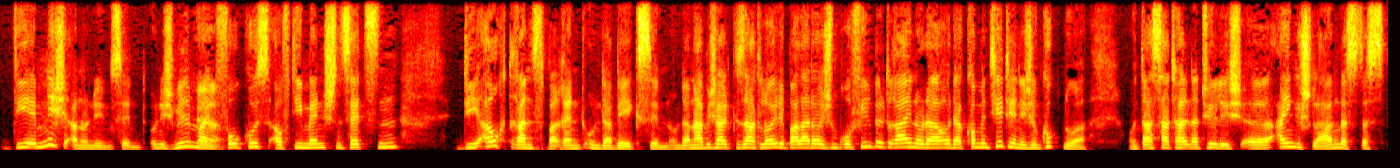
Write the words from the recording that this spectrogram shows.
die eben nicht anonym sind. Und ich will meinen ja. Fokus auf die Menschen setzen, die auch transparent unterwegs sind. Und dann habe ich halt gesagt, Leute, ballert euch ein Profilbild rein oder, oder kommentiert hier nicht und guckt nur. Und das hat halt natürlich äh, eingeschlagen, dass, dass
